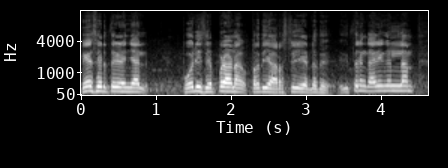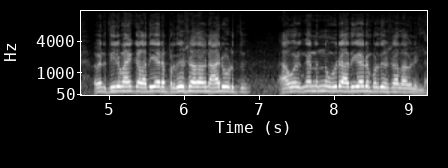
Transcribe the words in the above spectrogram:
കേസെടുത്തു കഴിഞ്ഞാൽ പോലീസ് എപ്പോഴാണ് പ്രതിയെ അറസ്റ്റ് ചെയ്യേണ്ടത്? ഇത്തരം കാര്യങ്ങളെല്ലാം അവന് തീരുമാനിക്കാൻ അധികാരം പ്രതിപക്ഷ നേതാവിന് ആര് കൊടുത്ത്? ആ ഒരു ഇങ്ങനൊന്നും ഒരു അധികാരവും പ്രതിപക്ഷ നേതാവിനില്ല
